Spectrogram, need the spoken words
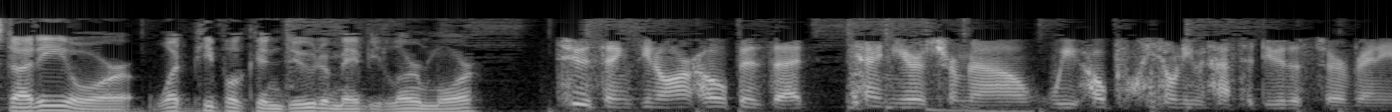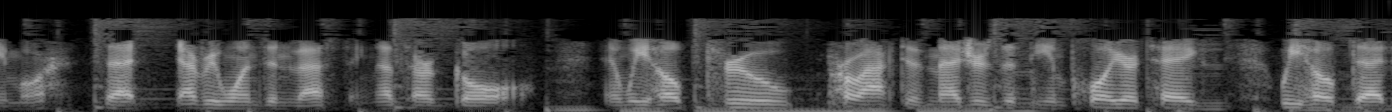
study or what people can do to maybe learn more? Two things. You know, our hope is that 10 years from now, we hopefully don't even have to do the survey anymore. That everyone's investing. That's our goal. And we hope through proactive measures that the employer takes, we hope that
